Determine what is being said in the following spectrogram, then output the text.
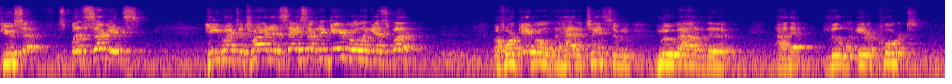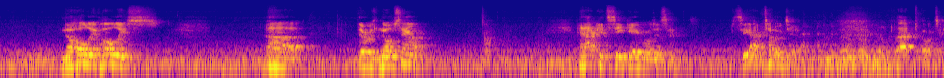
few se- split seconds, he went to try to say something to Gabriel, and guess what? Before Gabriel had a chance to move out of the uh, that little inner court, in the Holy of Holies, uh, there was no sound. And I could see Gabriel just saying, See, I told you. I told you.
